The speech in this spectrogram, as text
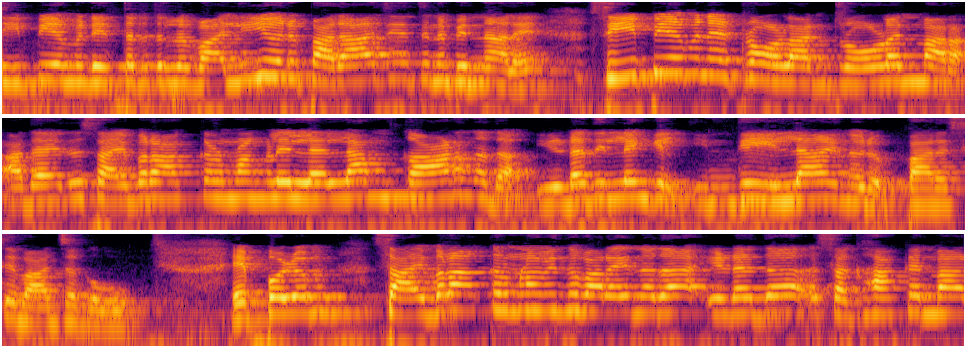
സി പി എമ്മിന്റെ ഇത്തരത്തിലുള്ള വലിയൊരു പരാജയത്തിന് പിന്നാലെ സി പി എമ്മിനെ ട്രോളാൻ ട്രോളന്മാർ അതായത് സൈബർ ആക്രമണങ്ങളിലെല്ലാം കാണുന്നത് ഇടതില്ലെങ്കിൽ ഇന്ത്യയില്ല എന്നൊരു പരസ്യവാചകവും. എപ്പോഴും സൈബർ ആക്രമണം എന്ന് പറയുന്നത് ഇടത് സഖാക്കന്മാർ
